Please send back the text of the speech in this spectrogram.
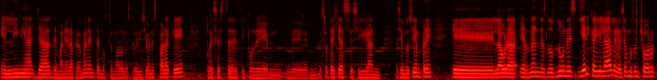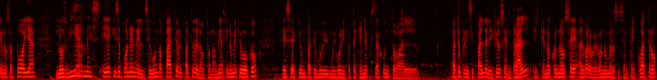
en línea ya de manera permanente hemos tomado las previsiones para que pues este tipo de, estrategias se sigan haciendo siempre. Eh, Laura Hernández los lunes y Erika Aguilar, le agradecemos un chorro que nos apoya los viernes. Ella aquí se pone en el segundo patio, el patio de la autonomía, si no me equivoco, que es aquí un patio muy, muy bonito, pequeño, que está junto al patio principal del edificio central. El que no conoce, Álvaro Obregón número 64.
